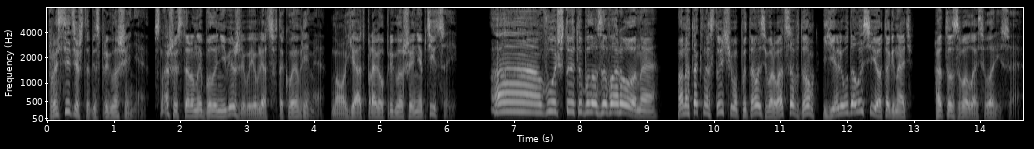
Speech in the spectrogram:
Простите, что без приглашения. С нашей стороны было невежливо являться в такое время, но я отправил приглашение птицей. А, вот что это было за ворона. Она так настойчиво пыталась ворваться в дом, еле удалось ее отогнать. Отозвалась Лариса.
